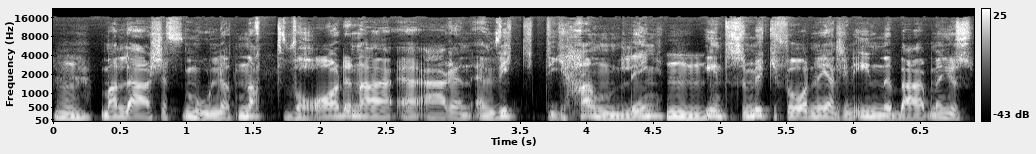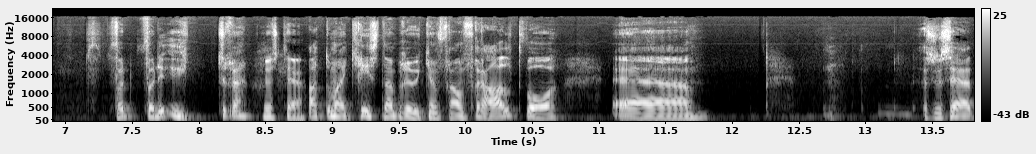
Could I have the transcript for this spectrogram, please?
Mm. Man lär sig förmodligen att nattvarden är, är en, en viktig handling. Mm. Inte så mycket för vad den egentligen innebär, men just för, för det yttre. Just det. Att de här kristna bruken framför allt var eh, jag skulle säga,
